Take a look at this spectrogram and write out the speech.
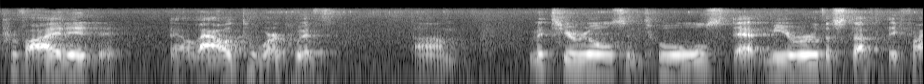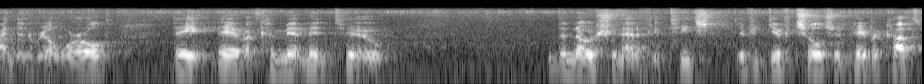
provided, allowed to work with um, materials and tools that mirror the stuff that they find in the real world. They, they have a commitment to the notion that if you teach, if you give children paper cups,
